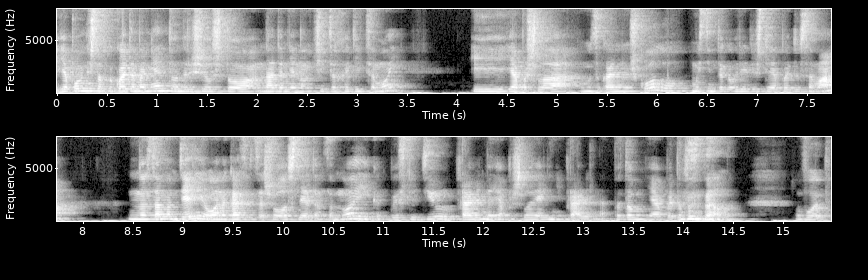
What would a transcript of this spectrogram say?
я помню, что в какой-то момент он решил, что надо мне научиться ходить самой, и я пошла в музыкальную школу, мы с ним договорились, что я пойду сама, на самом деле он, оказывается, шел следом за мной и как бы следил, правильно я пошла или неправильно. Потом я об этом узнала. Вот.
